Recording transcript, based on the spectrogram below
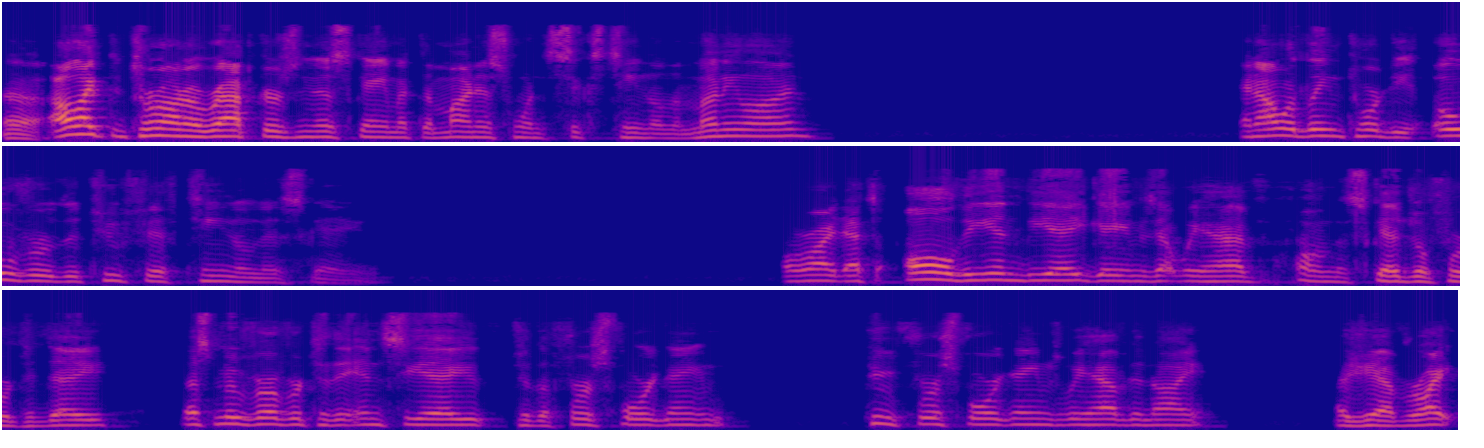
Uh, I like the Toronto Raptors in this game at the minus 116 on the money line. And I would lean toward the over the 215 on this game. All right, that's all the NBA games that we have on the schedule for today. Let's move over to the NCAA to the first four game, two first four games we have tonight. As you have Wright,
